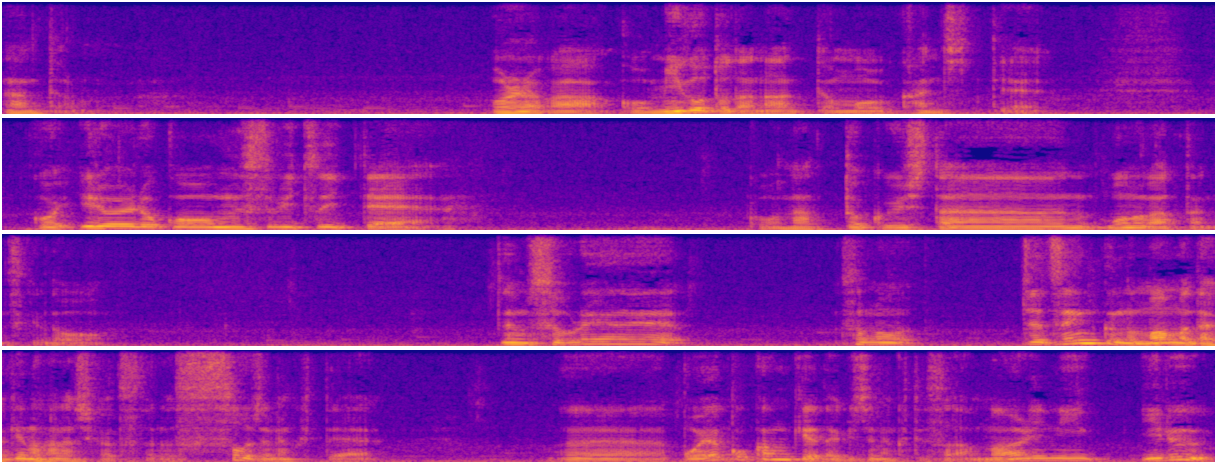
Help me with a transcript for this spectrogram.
なんていうの俺らがこう見事だなって思う感じってこういろいろこう結びついてこう納得したものがあったんですけどでもそれそのじゃあ善くんのママだけの話かっつったらそうじゃなくて、えー、親子関係だけじゃなくてさ周りにいる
